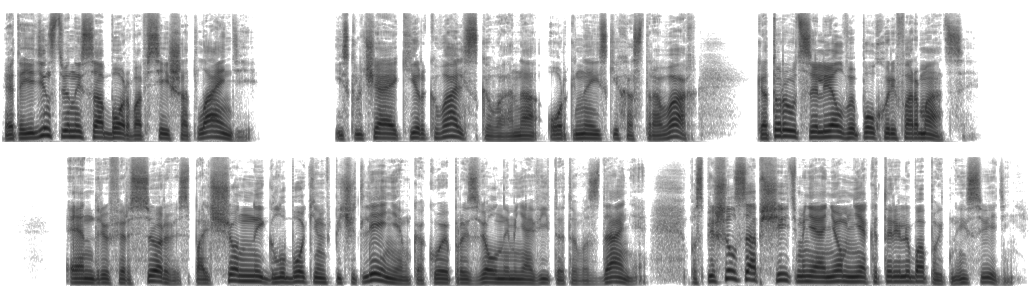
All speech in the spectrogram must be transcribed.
Это единственный собор во всей Шотландии, Исключая Кирквальского на Оркнейских островах, который уцелел в эпоху реформации. Эндрю Ферсервис, польщенный глубоким впечатлением, какое произвел на меня вид этого здания, поспешил сообщить мне о нем некоторые любопытные сведения.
